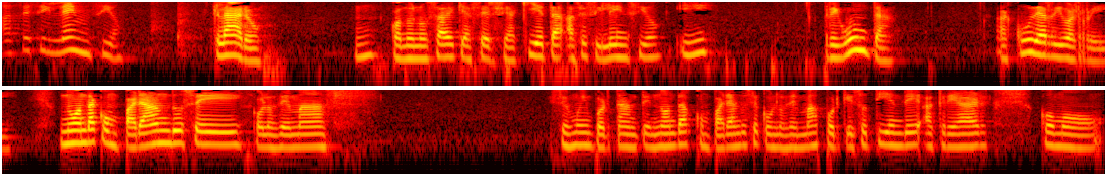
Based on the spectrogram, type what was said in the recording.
Hace silencio. Claro. Cuando no sabe qué hacer, se aquieta, hace silencio y pregunta. Acude arriba al rey. No anda comparándose con los demás. Eso es muy importante. No anda comparándose con los demás porque eso tiende a crear como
